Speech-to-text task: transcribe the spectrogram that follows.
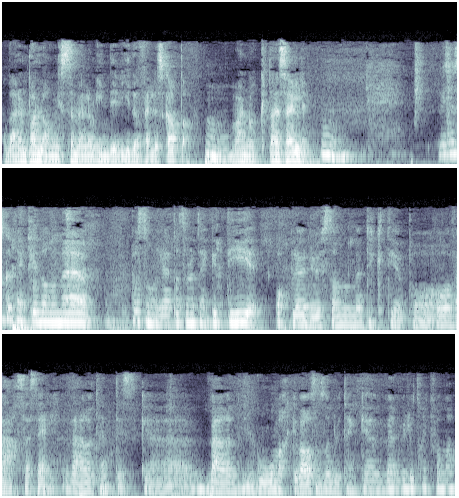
og det er en balanse mellom individ og fellesskap. da. Vær nok deg selv. Hvis du skal tenke noen eh, personligheter som du tenker de opplever du som dyktige på å være seg selv, være autentisk, eh, være en god merkevare, sånn som du tenker, hvem vil du trekke fram da?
